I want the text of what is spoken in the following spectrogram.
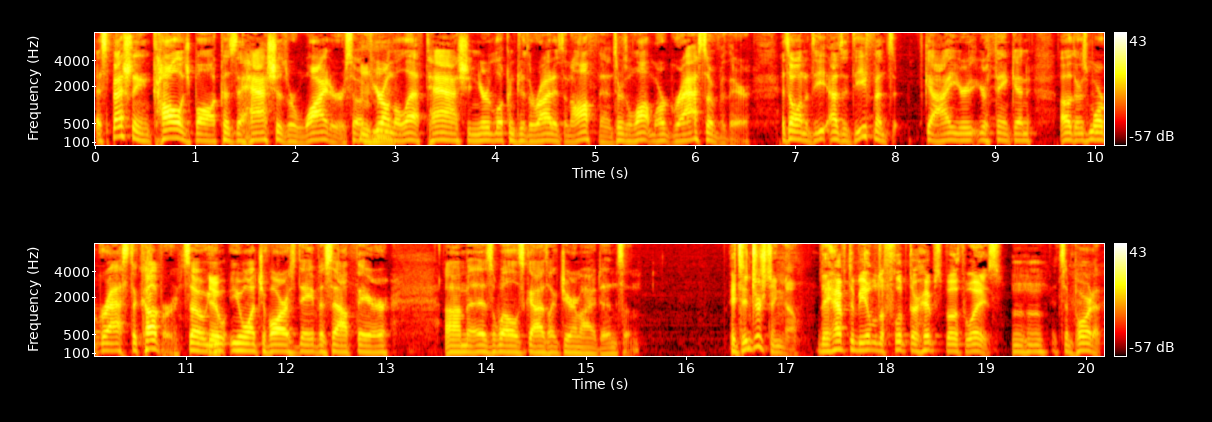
especially in college ball, because the hashes are wider. So if mm-hmm. you're on the left hash and you're looking to the right as an offense, there's a lot more grass over there. It's on a de- as a defense guy, you're you're thinking, oh, there's more grass to cover. So yep. you you want Javaris Davis out there um, as well as guys like Jeremiah Dinson. It's interesting though; they have to be able to flip their hips both ways. Mm-hmm. It's important.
